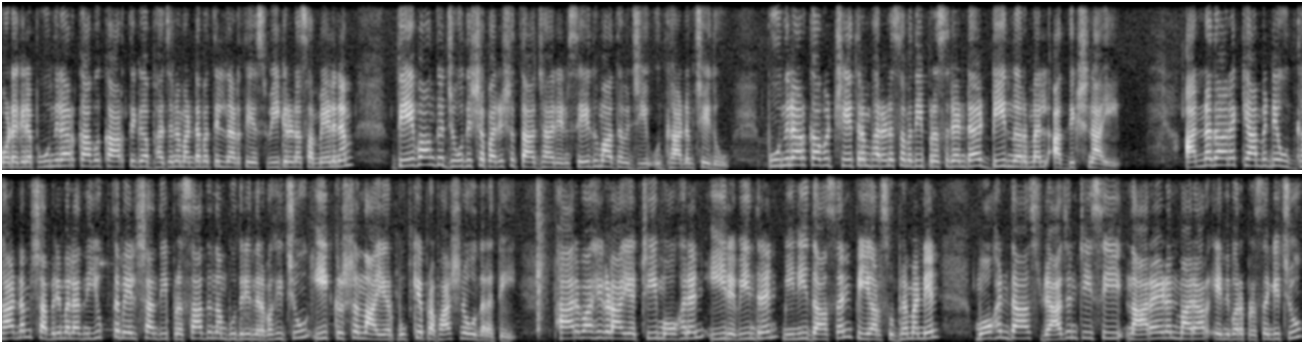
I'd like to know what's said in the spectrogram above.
കൊടകര പൂനിലാർക്കാവ് കാർത്തിക ഭജന മണ്ഡപത്തിൽ നടത്തിയ സ്വീകരണ സമ്മേളനം ദേവാംഗ ജ്യോതിഷ പരിഷത്ത് ആചാര്യൻ സേതുമാധവജി ഉദ്ഘാടനം ചെയ്തു. പൂനിലാർക്കാവ് ക്ഷേത്രം ഭരണസമിതി പ്രസിഡന്റ് ഡി നിർമ്മൽ അധ്യക്ഷനായി. അന്നദാന ക്യാമ്പിന്റെ ഉദ്ഘാടനം ശബരിമല നിയുക്ത മേൽശാന്തി പ്രസാദ് നമ്പൂതിരി നിർവഹിച്ചു. ഇ. കൃഷ്ണൻ നായർ മുഖ്യപ്രഭാഷണവും നടത്തി. ഭാരവാഹികളായ T. Mohanan E. Raveendran Mini Dasan P. R. Subramanian Mohandas Rajan T. C Narayanan Marar എന്നിവർ പ്രസംഗിച്ചു.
